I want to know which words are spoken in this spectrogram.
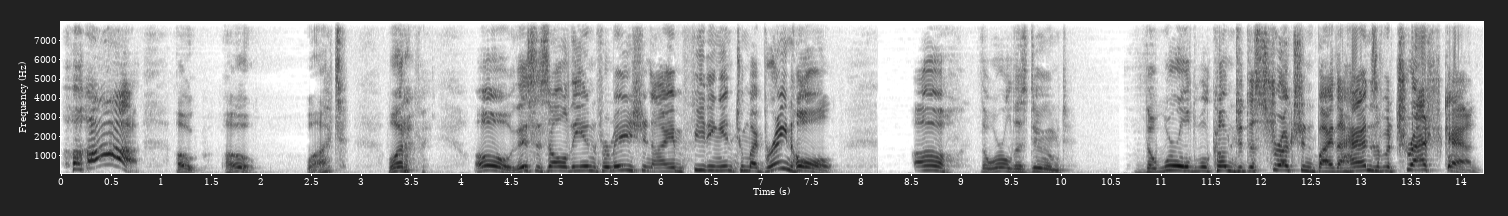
Ha ha! Oh, oh, what? What? am I- Oh, this is all the information I am feeding into my brain hole. Oh, the world is doomed. The world will come to destruction by the hands of a trash can.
